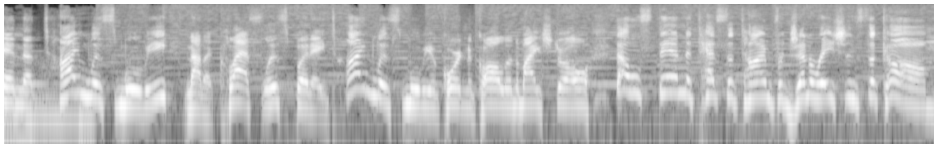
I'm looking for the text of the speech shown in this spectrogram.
in a timeless movie, not a classless, but a timeless movie, according to and the Maestro, that will stand the test of time for generations to come,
